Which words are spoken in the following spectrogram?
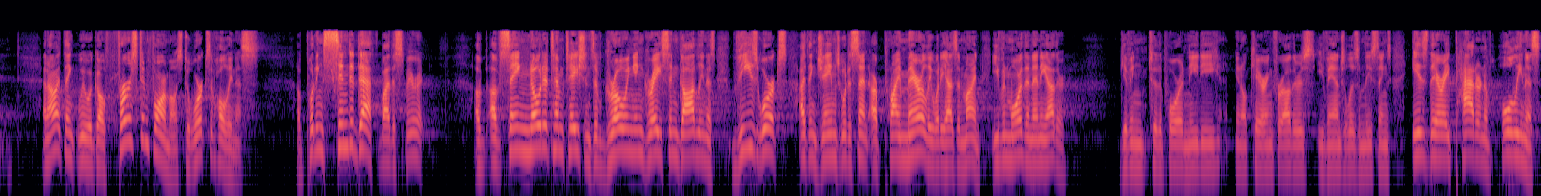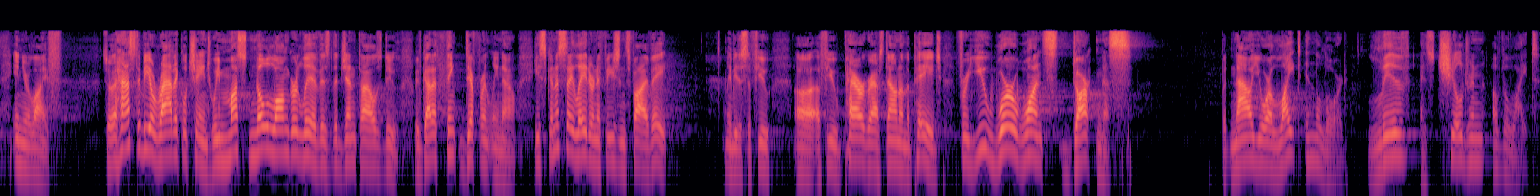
And I would think we would go first and foremost to works of holiness, of putting sin to death by the Spirit, of, of saying no to temptations, of growing in grace and godliness. These works, I think James would have sent, are primarily what he has in mind, even more than any other. Giving to the poor and needy, you know, caring for others, evangelism, these things. Is there a pattern of holiness in your life? So there has to be a radical change. We must no longer live as the Gentiles do. We've got to think differently now. He's going to say later in Ephesians 5 8, maybe just a few, uh, a few paragraphs down on the page, for you were once darkness, but now you are light in the Lord. Live as children of the light.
